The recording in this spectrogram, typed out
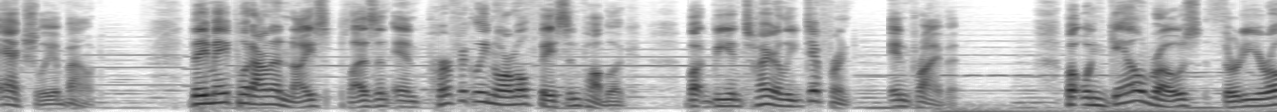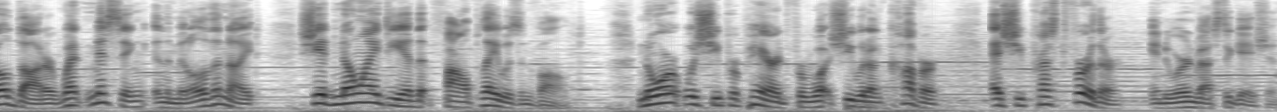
actually about. They may put on a nice pleasant and perfectly normal face in public But be entirely different in private. But when Gail Rowe's 30-year-old daughter went missing in the middle of the night She had no idea that foul play was involved nor was she prepared for what she would uncover as she pressed further into her investigation.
